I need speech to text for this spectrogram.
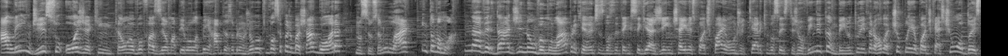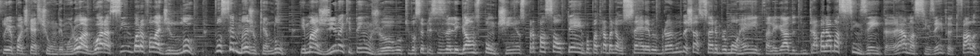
Além disso, hoje aqui então eu vou fazer uma pílula bem rápida sobre um jogo que você pode baixar agora no seu celular. Então vamos lá. Na verdade, não vamos lá, porque antes você tem que seguir a gente aí no Spotify, onde quer que você esteja ouvindo, e também no Twitter, arroba 2playerpodcast1 ou 2playerpodcast1. Demorou? Agora sim, bora falar de loop. Você manja o que é loop? Imagina que tem um jogo que você precisa ligar uns pontinhos para passar o tempo, para trabalhar o cérebro, para não deixar o cérebro morrendo, tá ligado? Trabalhar uma cinzenta. É uma cinzenta que fala?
